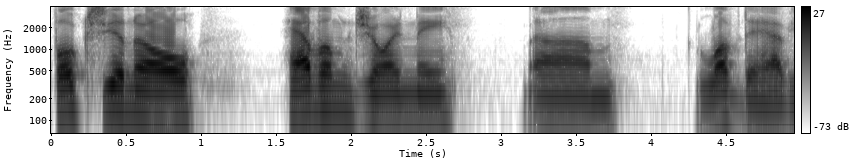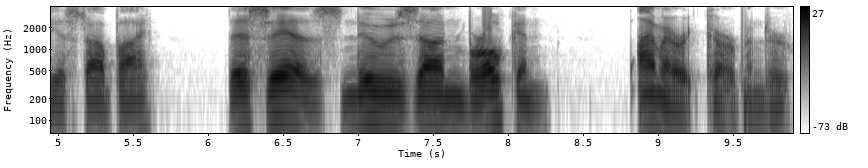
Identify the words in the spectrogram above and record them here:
folks you know, have them join me. Um, love to have you stop by. This is News Unbroken. I'm Eric Carpenter.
